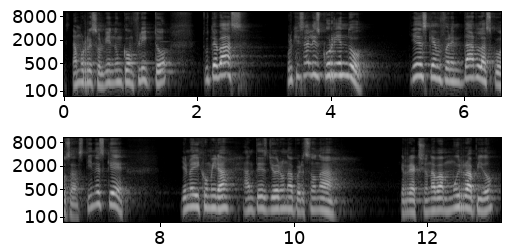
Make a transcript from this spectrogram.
estamos resolviendo un conflicto, tú te vas? ¿Por qué sales corriendo? Tienes que enfrentar las cosas, tienes que... Y él me dijo, mira, antes yo era una persona que reaccionaba muy rápido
